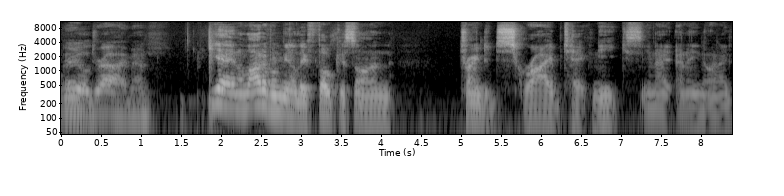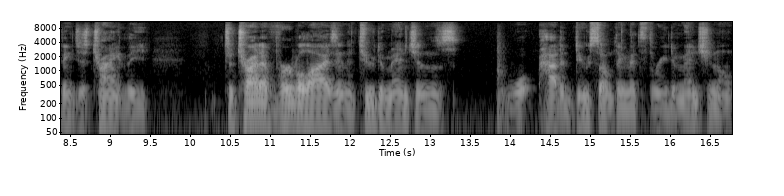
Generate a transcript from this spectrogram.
real dry, man. yeah, and a lot of them, you know, they focus on trying to describe techniques, and I and I, you know, and I think just trying the to try to verbalize in the two dimensions wh- how to do something that's three dimensional,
